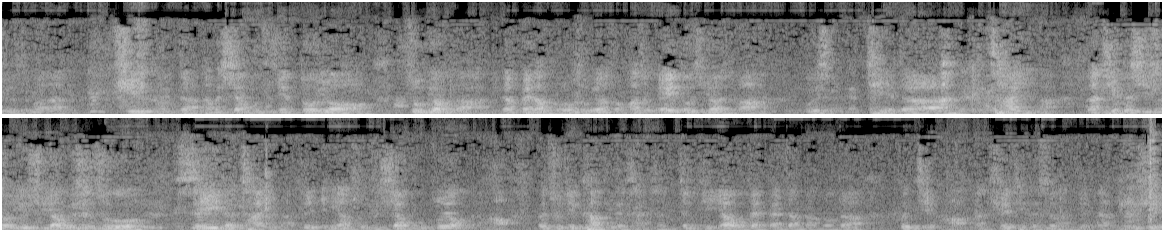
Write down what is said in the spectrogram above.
是什么呢？均衡的，它们相互之间都有作用的。你看贝塔胡萝卜素要转化成 A，都需要什么？维铁的差异嘛。那铁的吸收又需要维生素 C 的差异嘛。所以营养素是相互作用的，好，会促进抗体的产生，增进药物在肝脏当中的。分解哈，那缺铁的时候很简单，贫血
